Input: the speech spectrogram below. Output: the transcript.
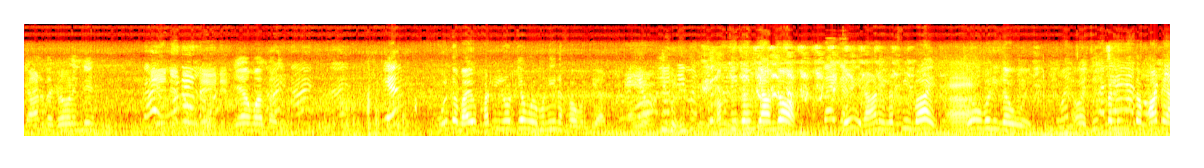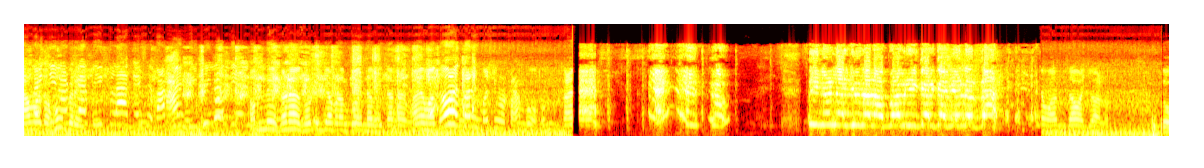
ત્યાં તો ગ્રોલિંગ દે. ત્યાં માલતા છે કેમ બોલ તો બાયું ફાટલી નોટ કેમ હોય મને ન ખબર પડતી યાર. અમથી તો એમ કે આમ જો એ રાણી લક્ષ્મીબાઈ એવું બની જવું હોય? હવે જીતકલી તો ફાટે આમાં તો શું કરે? અમને ઘણા છોટી ગયા પણ આમ તોય નવી તાકા આય વાંધો હોય તારી મશીનો ટાંગો. કાંઈ- વાંધો જવા તો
